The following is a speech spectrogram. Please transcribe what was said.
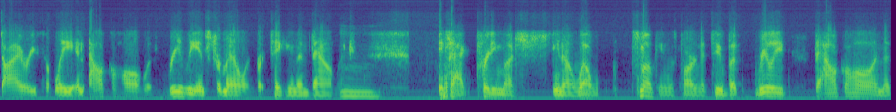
die recently, and alcohol was really instrumental in taking them down. Like, in fact, pretty much, you know, well, smoking was part of it too, but really the alcohol and the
